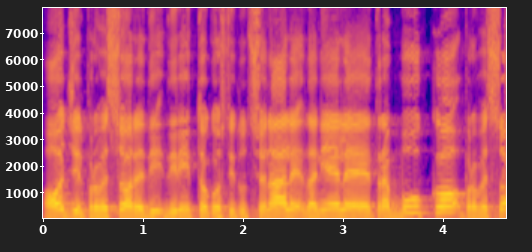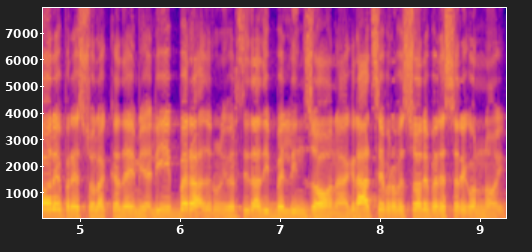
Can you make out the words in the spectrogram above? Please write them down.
oggi il professore di diritto costituzionale Daniele Trabucco, professore presso l'Accademia Libera dell'Università di Bellinzona. Grazie professore per essere con noi.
